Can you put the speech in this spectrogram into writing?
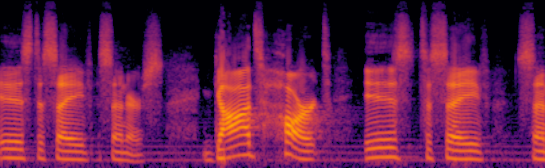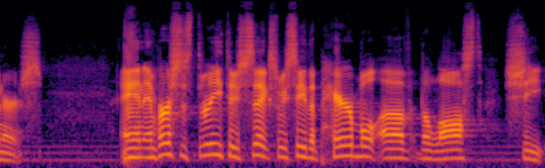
is to save sinners. God's heart is to save sinners. And in verses 3 through 6, we see the parable of the lost sheep.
